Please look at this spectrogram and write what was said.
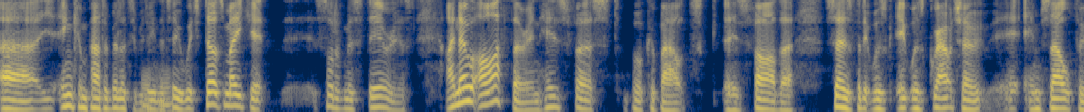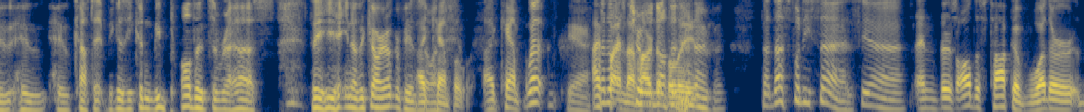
uh, incompatibility between the two, which does make it uh, sort of mysterious. I know Arthur in his first book about his father says that it was, it was Groucho himself who, who, who cut it because he couldn't be bothered to rehearse the, you know, the choreography and so I on. can't. bel I can't. Well, yeah. I find that's that true hard to not, I don't believe. know, but, but that's what he says. Yeah. and there's all this talk of whether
